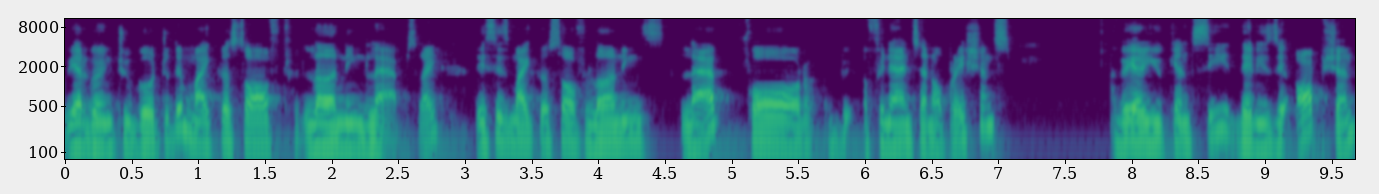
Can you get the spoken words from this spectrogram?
we are going to go to the Microsoft Learning Labs, right? This is Microsoft Learning Lab for finance and operations, where you can see there is the option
